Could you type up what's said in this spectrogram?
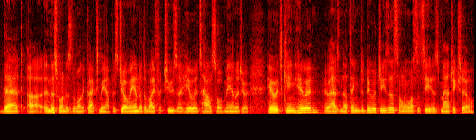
that, uh, and this one is the one that cracks me up, is Joanna, the wife of Chuza, Herod's household manager. Herod's King Herod, who has nothing to do with Jesus, only wants to see his magic show.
